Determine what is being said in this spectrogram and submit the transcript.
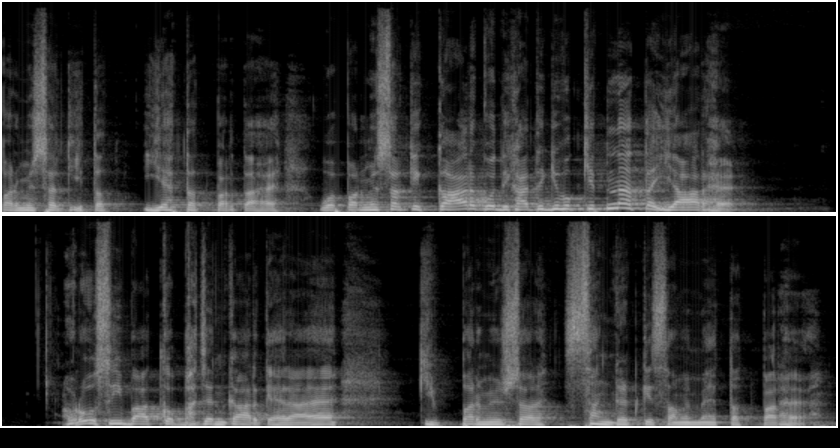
परमेश्वर की तत्, यह तत्परता है। वह परमेश्वर के कार्य को दिखाती है कि वो कितना तैयार है। और उसी बात को भजनकार कह रहा है कि परमेश्वर संकट के समय में तत्पर है।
